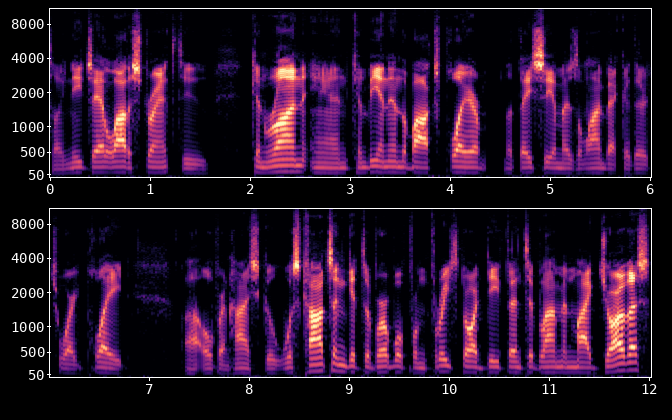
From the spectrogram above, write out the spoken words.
So he needs to add a lot of strength to can run and can be an in-the-box player, but they see him as a linebacker there. It's where he played uh, over in high school. Wisconsin gets a verbal from three star defensive lineman Mike Jarvis.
